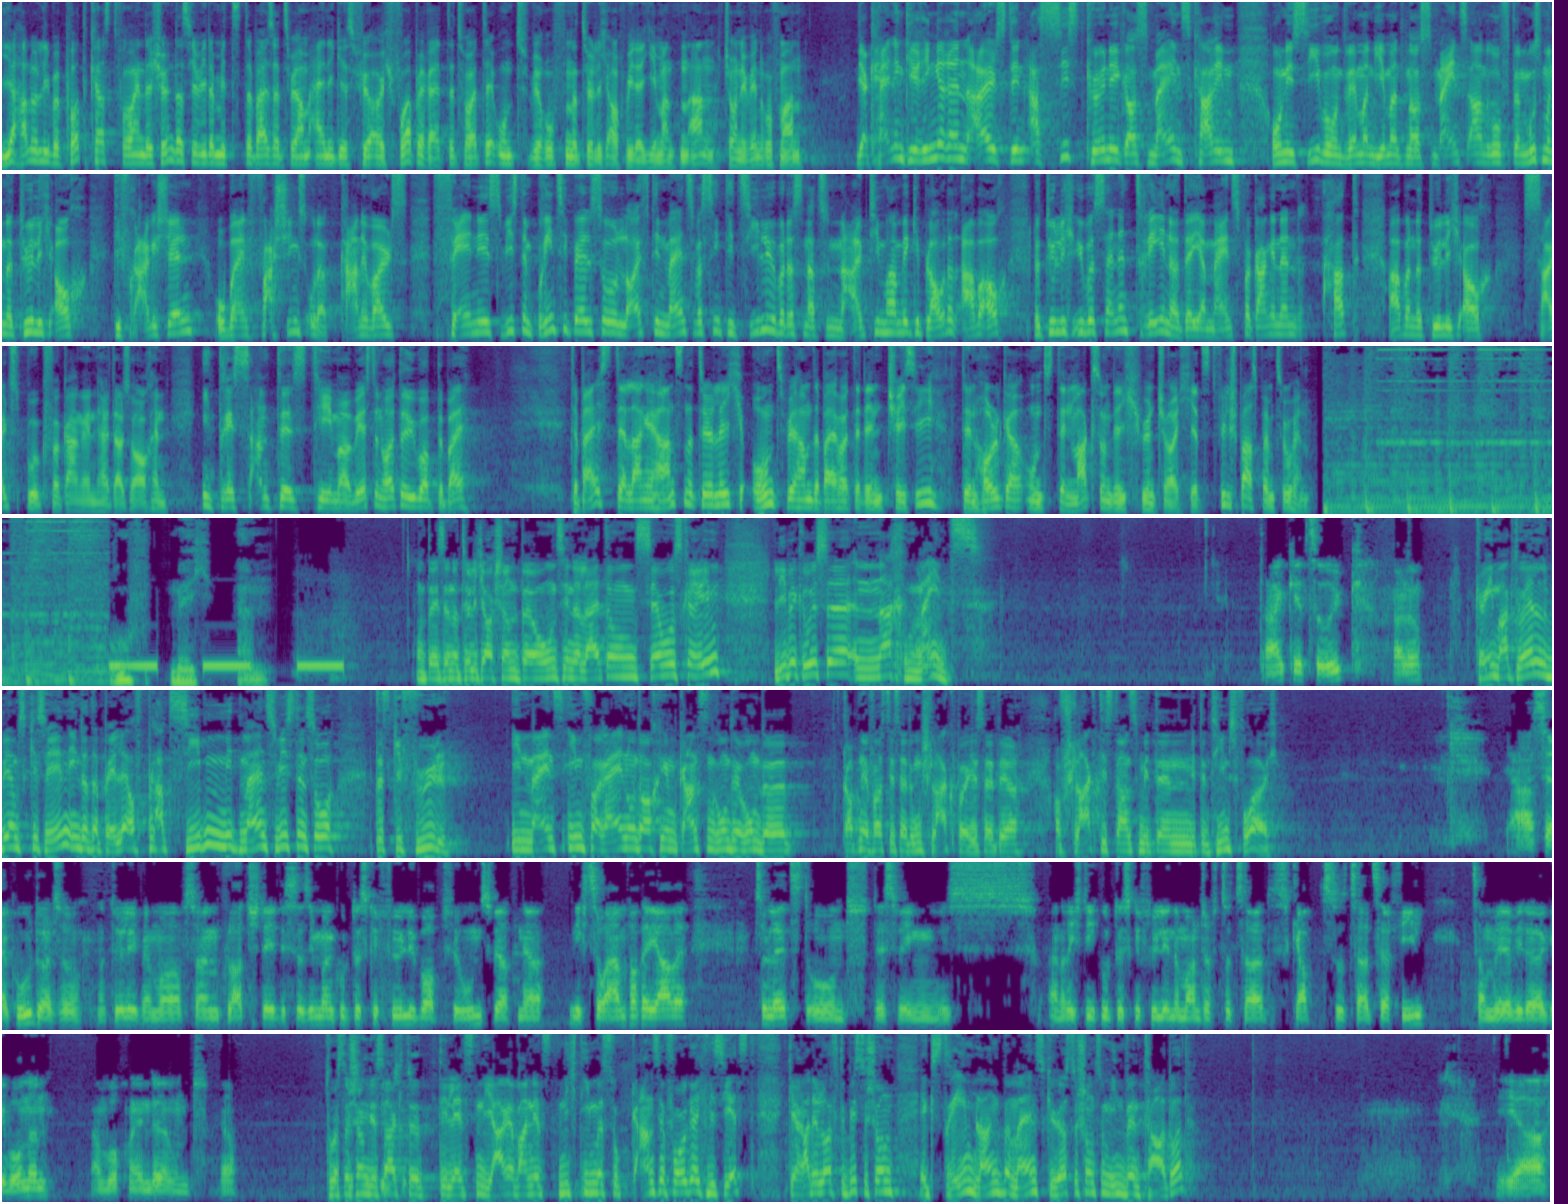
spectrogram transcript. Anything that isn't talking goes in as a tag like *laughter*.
Ja, hallo liebe Podcast-Freunde, schön, dass ihr wieder mit dabei seid. Wir haben einiges für euch vorbereitet heute und wir rufen natürlich auch wieder jemanden an. Johnny, wen rufen wir an? Ja, keinen geringeren als den Assistkönig aus Mainz, Karim Onisivo. Und wenn man jemanden aus Mainz anruft, dann muss man natürlich auch die Frage stellen, ob er ein Faschings- oder Karnevals-Fan ist, wie es denn prinzipiell so läuft in Mainz, was sind die Ziele, über das Nationalteam haben wir geplaudert, aber auch natürlich über seinen Trainer, der ja Mainz Vergangenheit hat, aber natürlich auch Salzburg-Vergangenheit, also auch ein interessantes Thema. Wer ist denn heute überhaupt dabei? Dabei ist der lange Hans natürlich und wir haben dabei heute den JC, den Holger und den Max und ich wünsche euch jetzt viel Spaß beim Zuhören. Ruf mich an. Und da ist er natürlich auch schon bei uns in der Leitung. Servus Karim, liebe Grüße nach Mainz. Danke zurück. Hallo. Karim, aktuell, wir haben es gesehen, in der Tabelle auf Platz 7 mit Mainz. Wie ist denn so das Gefühl in Mainz, im Verein und auch im ganzen Rundherum? Da glaubt mir fast, ihr seid unschlagbar. Ihr seid ja auf Schlagdistanz mit den, mit den Teams vor euch. Ja, sehr gut. Also natürlich, wenn man auf so einem Platz steht, ist das immer ein gutes Gefühl überhaupt für uns. Wir hatten ja nicht so einfache Jahre zuletzt und deswegen ist ein richtig gutes Gefühl in der Mannschaft zurzeit. Es klappt zurzeit sehr viel. Jetzt haben wir wieder gewonnen am Wochenende und ja. Du hast ja schon gesagt, die letzten Jahre waren jetzt nicht immer so ganz erfolgreich, wie es jetzt gerade läuft. Du bist ja schon extrem lang bei Mainz. Gehörst du schon zum Inventar dort? Ja,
